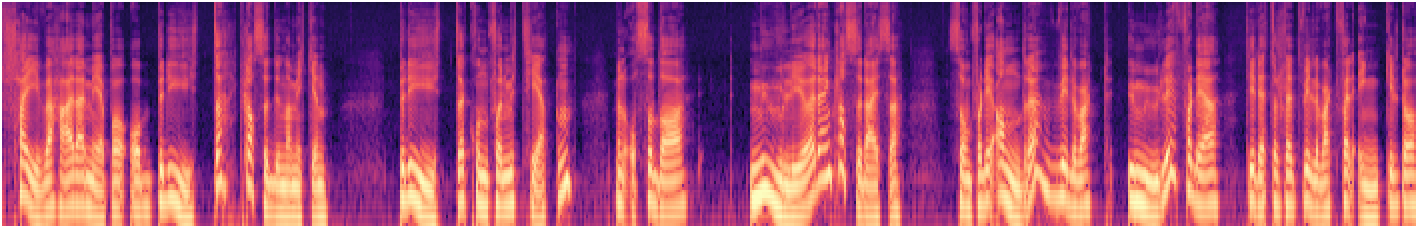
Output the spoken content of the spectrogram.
skeive her er med på å bryte klassedynamikken, bryte konformiteten, men også da muliggjøre en klassereise, som for de andre ville vært umulig, fordi de rett og slett ville vært for enkelt å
